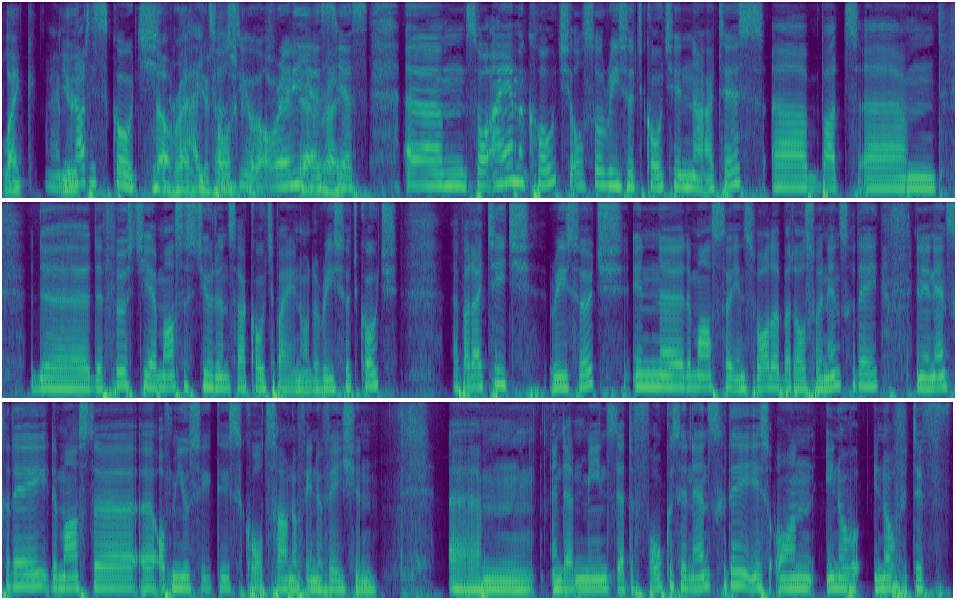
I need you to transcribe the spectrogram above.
like I'm not his coach. No, right. I told you coach. already. Yeah, yes, right. yes. Um, so I am a coach, also research coach in ArtEZ. Uh, but um, the the first year master students are coached by another research coach. Uh, but I teach research in uh, the master in Zwolle, but also in Enschede. And in Enschede, the master uh, of music is called Sound of Innovation. Um, and that means that the focus in Enschede is on inno innovative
